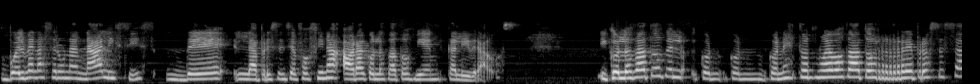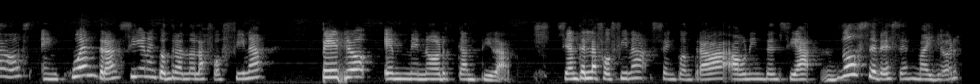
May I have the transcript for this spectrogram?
vuelven a hacer un análisis de la presencia de fosfina, ahora con los datos bien calibrados. Y con los datos con, estos nuevos datos reprocesados, encuentran, siguen encontrando la fosfina, pero en menor cantidad. Si antes la fosfina se encontraba a una intensidad 12 veces mayor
